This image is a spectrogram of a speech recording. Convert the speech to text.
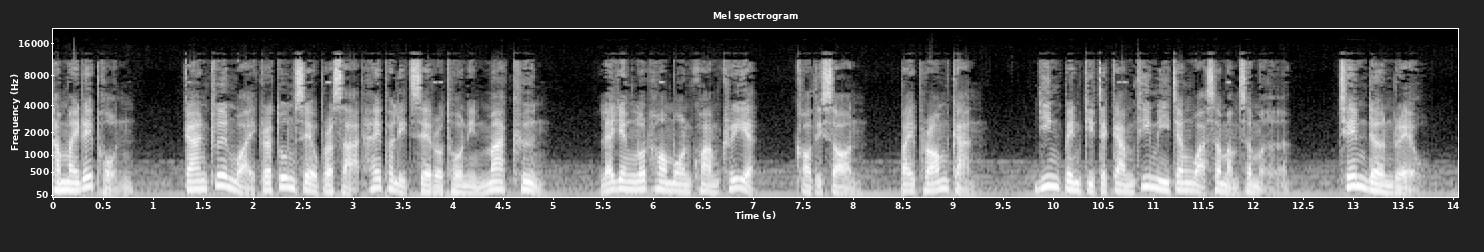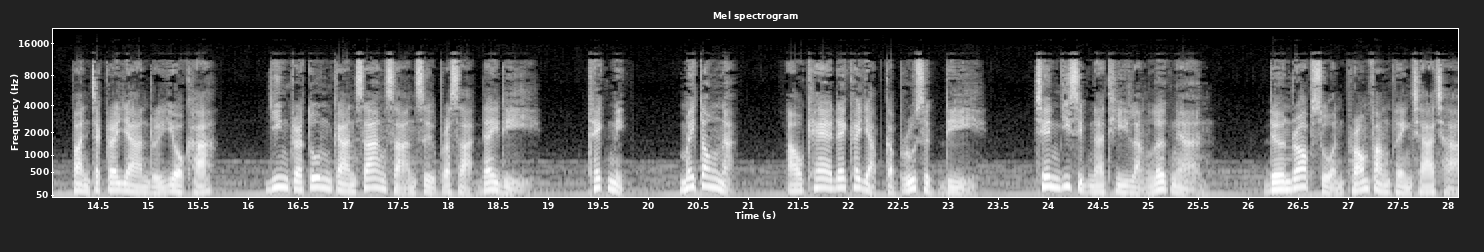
ทำไมได้ผล การเคลื่อนไหวกระตุ้นเซลล์ประสาทให้ผลิตเซโรโทนินมากขึ้น และยังลดฮอร์โมนความเครียด คอร์ติซอลไปพร้อมกัน ยิ่งเป็นกิจกรรมที่มีจังหวะสม่ำเสมอ เช่นเดินเร็ว ปั่นจักรยานหรือโยคะ ยิ่งกระตุ้นการสร้างสารสื่อประสาทได้ดี เทคนิค ไม่ต้องหนัก เอาแค่ได้ขยับกับรู้สึกดี เช่น 20 นาทีหลังเลิกงาน เดินรอบสวนพร้อมฟังเพลงช้า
